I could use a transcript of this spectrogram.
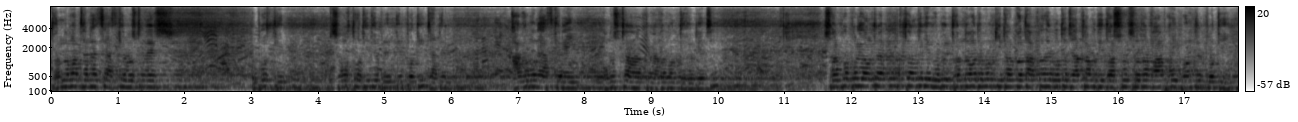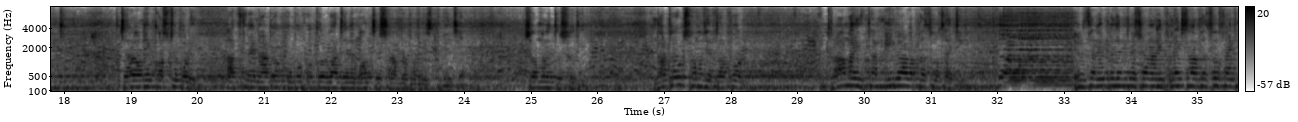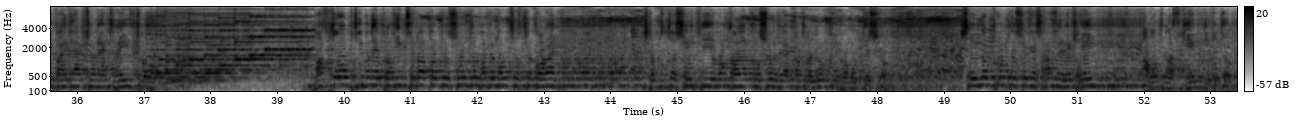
ধন্যবাদ জানাচ্ছি আজকের অনুষ্ঠানের উপস্থিত সমস্ত অতিথি অতিথিবৃন্দের প্রতি যাদের আগমনে আজকের এই অনুষ্ঠান প্রাণবন্ত ঘটিয়েছে সর্বোপরি থেকে গভীর ধন্যবাদ এবং কৃতজ্ঞতা আপনাদের মতো যাত্রাবাদী দর্শক শ্রোতা, মা, ভাই, বোনদের প্রতি। যারা অনেক কষ্ট করে আজকের নাটক উপভোগ করবার জন্য মঞ্চের সামনে প্রবেশ হয়েছে। সম্মানিত সুধী, নাটক সমাজের দর্পণ drama is the mirror of the society It's a representation and reflection of the society by the action and raised to the বাস্তব জীবনের প্রতিচ্ছবি অত্যন্ত সুন্দরভাবে মঞ্চস্থ করাই সমস্ত শিল্পী এবং কলা কৌশলের একমাত্র লক্ষ্য এবং উদ্দেশ্য। সেই লক্ষ্য উদ্দেশ্যকে সামনে রেখেই আমাদের আজকের নিবেদন।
